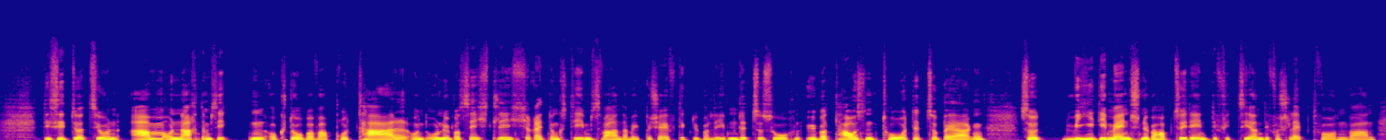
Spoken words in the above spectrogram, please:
Die Situation am und nach dem 7. Oktober war brutal und unübersichtlich. Rettungsteams waren damit beschäftigt, Überlebende zu suchen, über 1000 Tote zu bergen, sowie die Menschen überhaupt zu identifizieren, die verschleppt worden waren.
